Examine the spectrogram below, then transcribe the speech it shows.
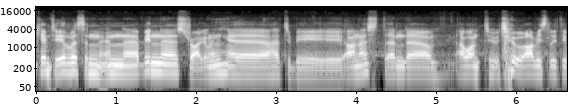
came to Ilves and, and I've been uh, struggling. Uh, I have to be honest, and uh, I want to, to obviously to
